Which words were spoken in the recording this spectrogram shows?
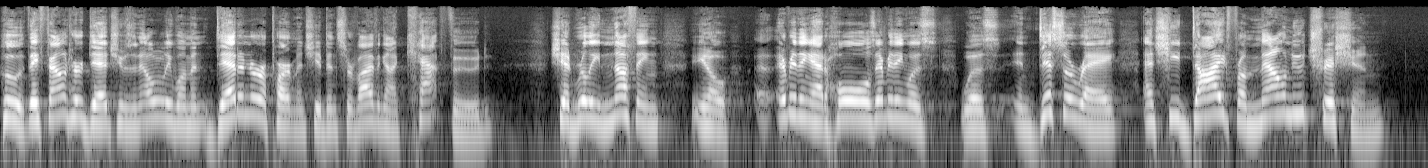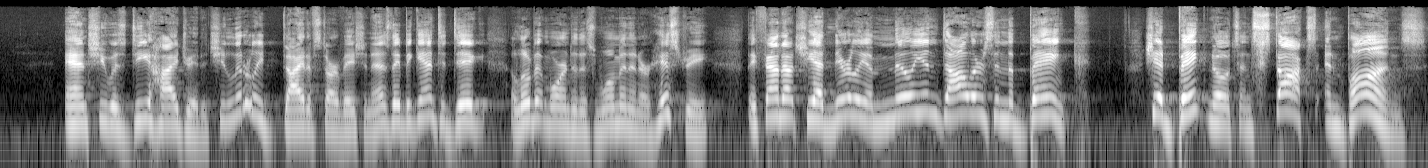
who they found her dead. She was an elderly woman, dead in her apartment. She had been surviving on cat food. She had really nothing, you know, uh, everything had holes, everything was, was in disarray, and she died from malnutrition and she was dehydrated. She literally died of starvation. And As they began to dig a little bit more into this woman and her history, they found out she had nearly a million dollars in the bank. She had banknotes and stocks and bonds.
